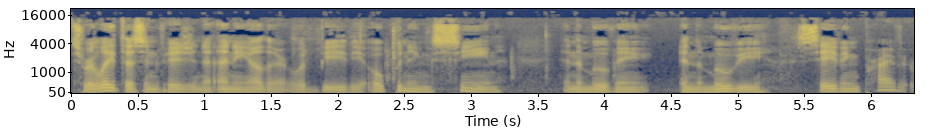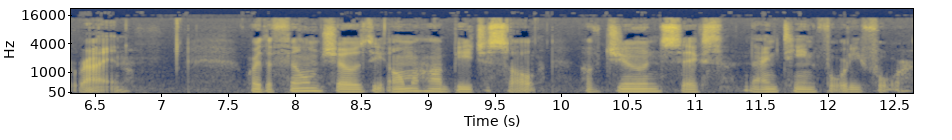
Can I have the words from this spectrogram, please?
To relate this invasion to any other would be the opening scene in the movie in the movie Saving Private Ryan, where the film shows the Omaha Beach assault of June 6, 1944.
